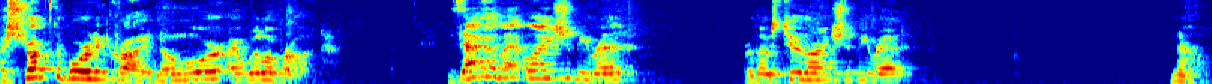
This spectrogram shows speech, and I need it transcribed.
I struck the board and cried, No more I will abroad. Is that how that line should be read? Or those two lines should be read? No.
